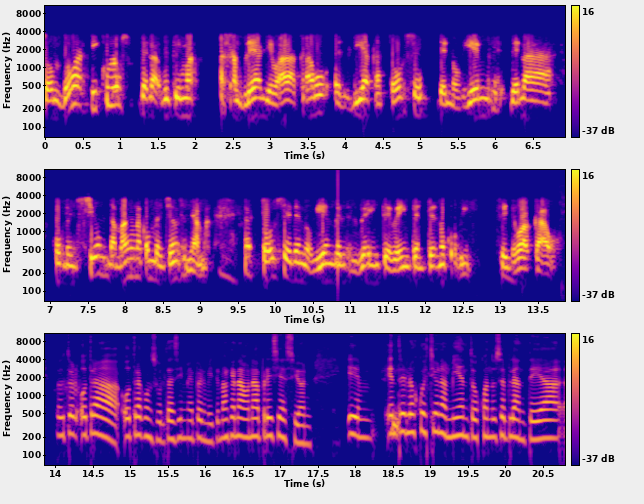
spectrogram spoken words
Son dos artículos de la última asamblea llevada a cabo el día 14 de noviembre de la convención, la magna convención se llama, 14 de noviembre del 2020 en pleno COVID. Se llevó a cabo. Doctor, otra, otra consulta, si me permite, más que nada una apreciación. Em, entre los cuestionamientos, cuando se plantea,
